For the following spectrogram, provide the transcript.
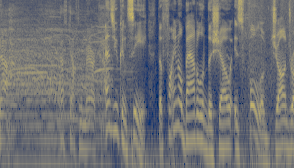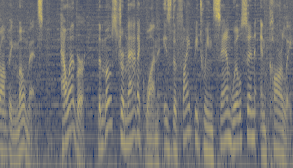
Now, that's Captain America. As you can see, the final battle of the show is full of jaw-dropping moments. However, the most dramatic one is the fight between Sam Wilson and Karli.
